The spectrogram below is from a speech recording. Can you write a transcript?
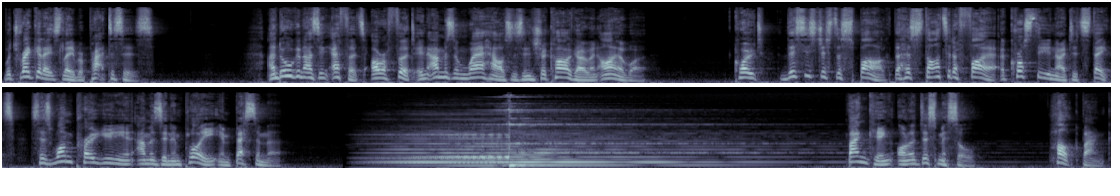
which regulates labour practices. And organising efforts are afoot in Amazon warehouses in Chicago and Iowa. Quote, This is just a spark that has started a fire across the United States, says one pro union Amazon employee in Bessemer. Banking on a dismissal. Halkbank.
